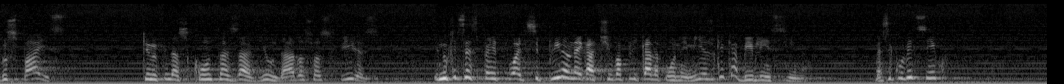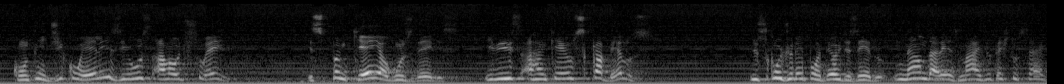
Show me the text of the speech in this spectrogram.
dos pais, que no fim das contas haviam dado às suas filhas. E no que diz respeito à disciplina negativa aplicada por Neemias, o que, que a Bíblia ensina? Versículo 25 contendi com eles e os amaldiçoei. Espanquei alguns deles e lhes arranquei os cabelos. E conjurei por Deus, dizendo: Não dareis mais. E o texto segue.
